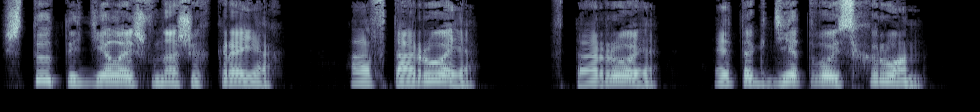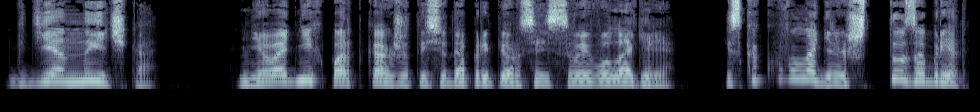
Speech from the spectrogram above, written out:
что ты делаешь в наших краях, а второе, второе, это где твой схрон, где нычка?» Не в одних портках же ты сюда приперся из своего лагеря. Из какого лагеря? Что за бред?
